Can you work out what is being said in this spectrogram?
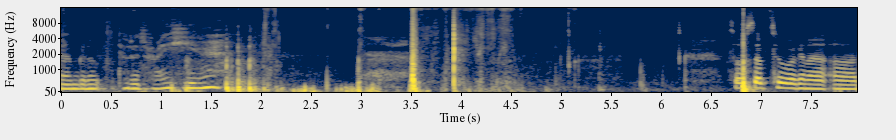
I'm gonna put it right here. So step two, we're gonna uh,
